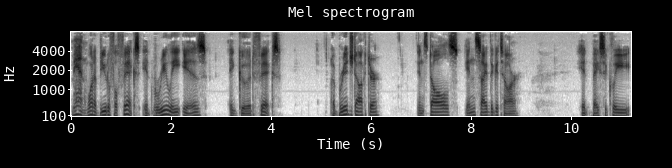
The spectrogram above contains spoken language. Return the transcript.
Man, what a beautiful fix! It really is a good fix. A bridge doctor installs inside the guitar. It basically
